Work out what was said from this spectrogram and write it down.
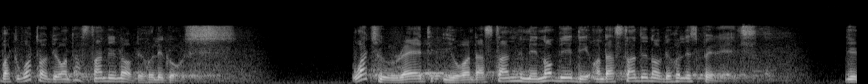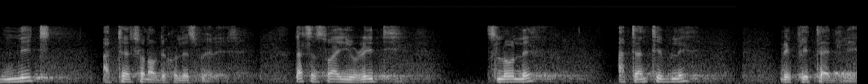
But what of the understanding of the Holy Ghost? What you read, you understand, may not be the understanding of the Holy Spirit. You need attention of the Holy Spirit. That is why you read slowly, attentively, repeatedly.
